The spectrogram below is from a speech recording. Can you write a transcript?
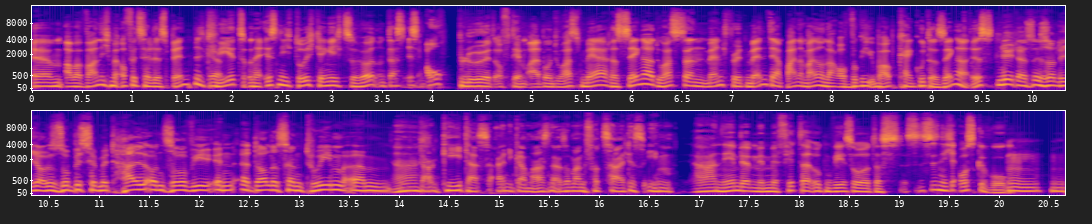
ähm, aber war nicht mehr offizielles Bandmitglied ja. und er ist nicht durchgängig zu hören und das ist auch blöd auf dem Album. Du hast mehrere Sänger, du hast dann Manfred Mann, der meiner Meinung nach auch wirklich überhaupt kein guter Sänger ist. Nee, das ist er nicht. Also so ein bisschen mit Hall und so wie in Adolescent Dream, ähm, ja. da geht das einigermaßen. Also man verzeiht es ihm. Ja, nee, mir, mir fehlt da irgendwie so, das, das ist nicht ausgewogen. Mhm.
